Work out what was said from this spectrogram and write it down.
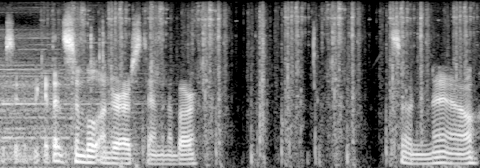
Let's see if we get that symbol under our stamina bar. So now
